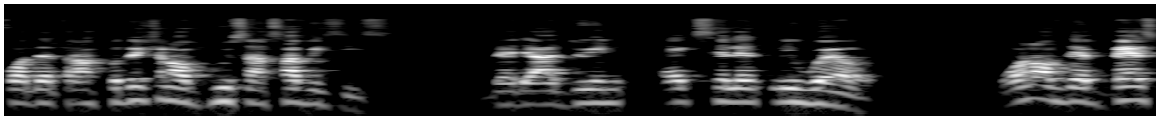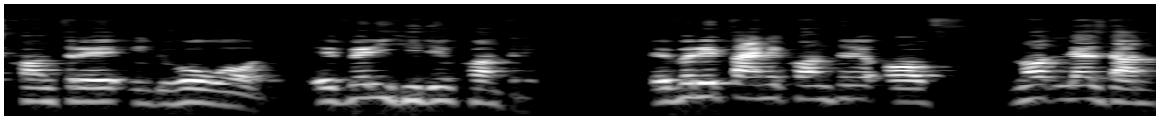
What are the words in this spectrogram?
for the transportation of goods and services, but they are doing excellently well. One of the best country in the whole world, a very hidden country, a very tiny country of not less than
